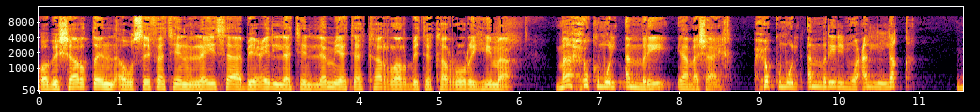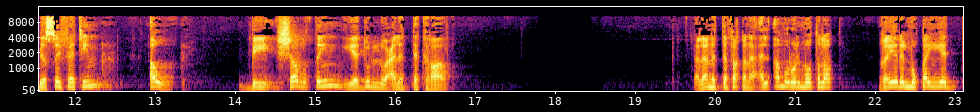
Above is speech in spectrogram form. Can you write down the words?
وبشرط أو صفة ليس بعلة لم يتكرر بتكررهما. ما حكم الأمر يا مشايخ؟ حكم الأمر المعلق بصفة أو بشرط يدل على التكرار. الآن اتفقنا الأمر المطلق غير المقيد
